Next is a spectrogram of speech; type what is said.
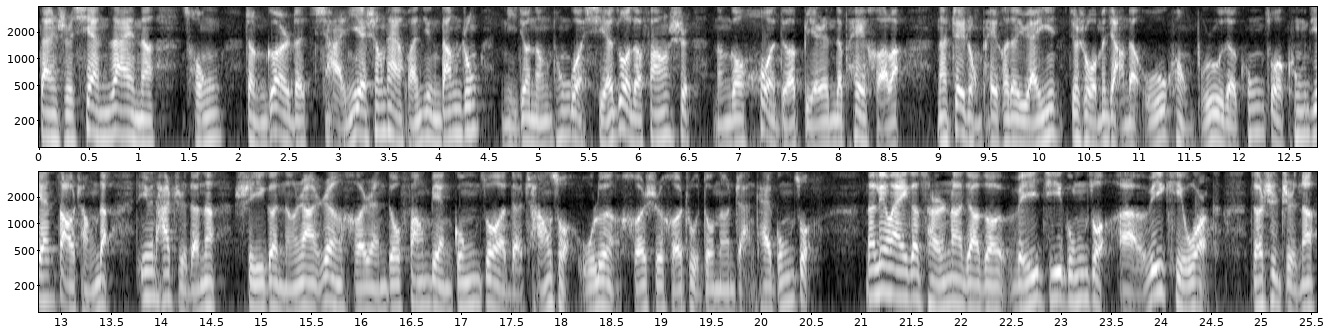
但是现在呢，从从整个的产业生态环境当中，你就能通过协作的方式，能够获得别人的配合了。那这种配合的原因，就是我们讲的无孔不入的工作空间造成的。因为它指的呢，是一个能让任何人都方便工作的场所，无论何时何处都能展开工作。那另外一个词儿呢，叫做维基工作啊，Wiki Work，则是指呢，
